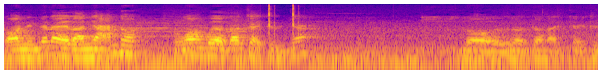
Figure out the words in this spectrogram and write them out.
Còn những cái này là nhãn thôi, đúng không? Bây giờ ta chạy thử nhé rồi, bây giờ ta lại chạy thử.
